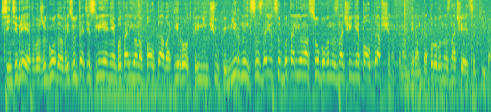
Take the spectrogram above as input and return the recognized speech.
В сентябре этого же года в результате слияния батальона Полтава и рот Кременчук и Мирный создается батальон особого назначения Полтавщина, командиром которого назначается Кива.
